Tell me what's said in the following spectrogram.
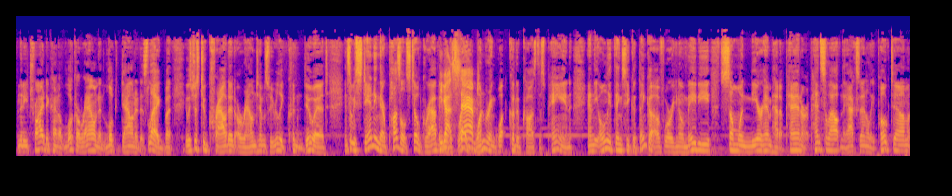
and then he tried to kind of look around and look down at his leg, but it was just too crowded around him, so he really couldn't do it. And so he's standing there puzzled, still grabbing He got at his leg, wondering what could have caused this pain. And the only things he could think of were, you know, maybe someone near him had a pen or a pencil out and they accidentally poked him,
